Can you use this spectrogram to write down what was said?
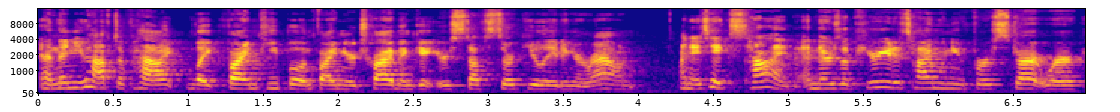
And then you have to like find people and find your tribe and get your stuff circulating around. And it takes time. And there's a period of time when you first start where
